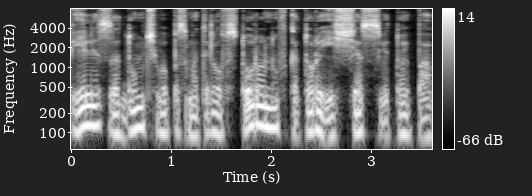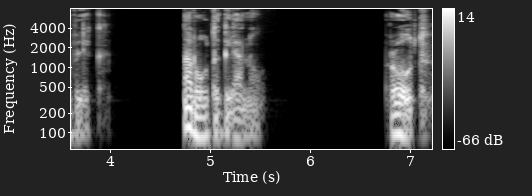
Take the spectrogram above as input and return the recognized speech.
Велес задумчиво посмотрел в сторону, в которой исчез святой Павлик. На Рута глянул. «Рут!»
